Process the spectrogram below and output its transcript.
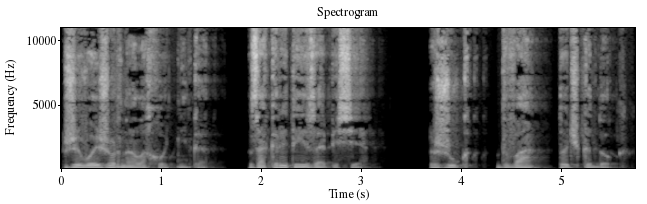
Живой журнал охотника. Закрытые записи. Жук2.док.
